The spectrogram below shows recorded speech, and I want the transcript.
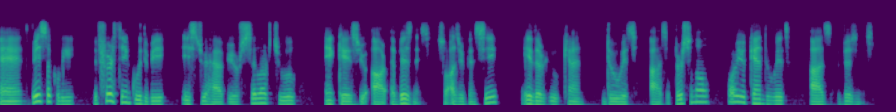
And basically, the first thing would be is to have your seller tool in case you are a business. So as you can see, either you can do it as a personal or you can do it as a business.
